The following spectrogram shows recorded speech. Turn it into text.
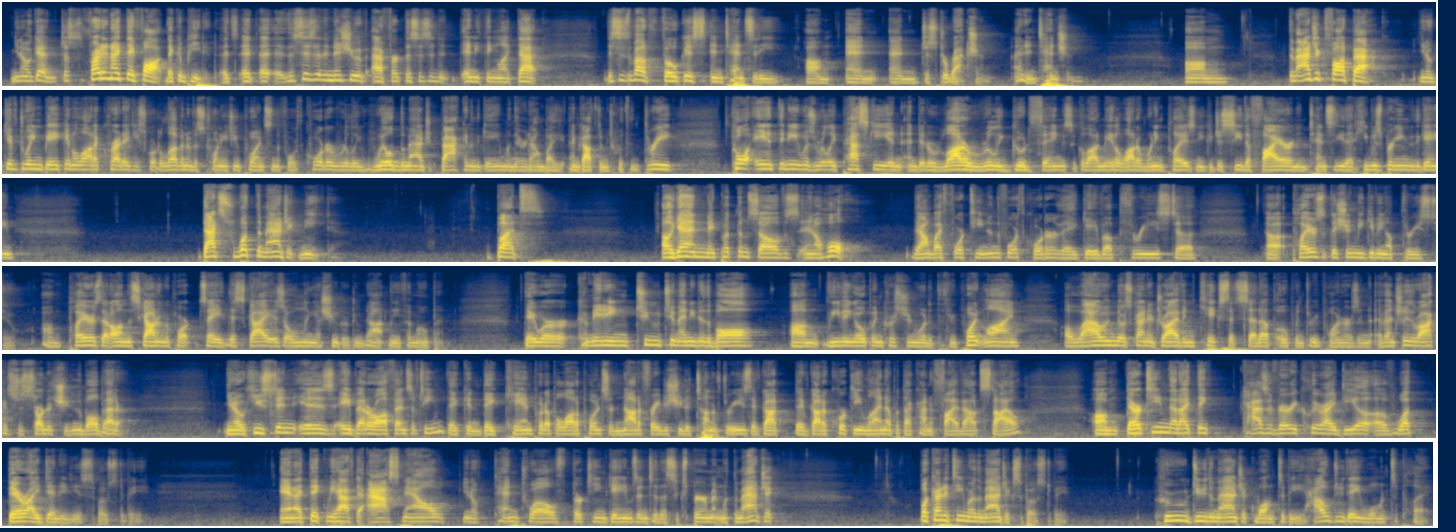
you know, again, just Friday night they fought, they competed. It's it, it, this isn't an issue of effort. This isn't anything like that. This is about focus, intensity, um, and and just direction and intention. Um, the Magic fought back. You know, give Dwayne Bacon a lot of credit. He scored 11 of his 22 points in the fourth quarter. Really willed the Magic back into the game when they were down by and got them to within three. Cole Anthony was really pesky and, and did a lot of really good things. Like a lot made a lot of winning plays, and you could just see the fire and intensity that he was bringing to the game. That's what the Magic need. But again, they put themselves in a hole. Down by 14 in the fourth quarter. They gave up threes to uh, players that they shouldn't be giving up threes to. Um, players that on the scouting report say this guy is only a shooter. Do not leave him open. They were committing too too many to the ball, um, leaving open Christian Wood at the three point line, allowing those kind of drive and kicks that set up open three pointers, and eventually the Rockets just started shooting the ball better you know, Houston is a better offensive team. They can they can put up a lot of points. They're not afraid to shoot a ton of threes. They've got they've got a quirky lineup with that kind of five out style. Um, they're a team that I think has a very clear idea of what their identity is supposed to be. And I think we have to ask now, you know, 10, 12, 13 games into this experiment with the Magic, what kind of team are the Magic supposed to be? Who do the Magic want to be? How do they want to play?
